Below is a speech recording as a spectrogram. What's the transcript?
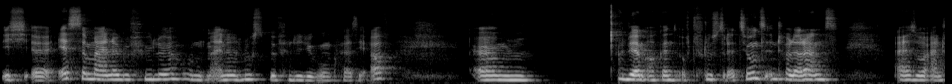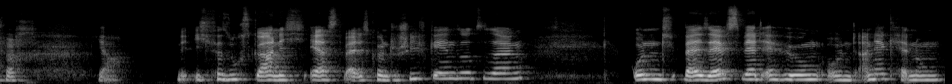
ich äh, esse meine Gefühle und meine Lustbefriedigung quasi auf. Ähm, und wir haben auch ganz oft Frustrationsintoleranz. Also einfach, ja, ich versuche es gar nicht erst, weil es könnte schief gehen sozusagen. Und bei Selbstwerterhöhung und Anerkennung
